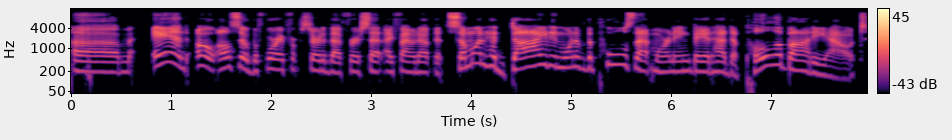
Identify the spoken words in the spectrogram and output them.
Um, and oh, also before I started that first set, I found out that someone had died in one of the pools that morning. They had had to pull a body out,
